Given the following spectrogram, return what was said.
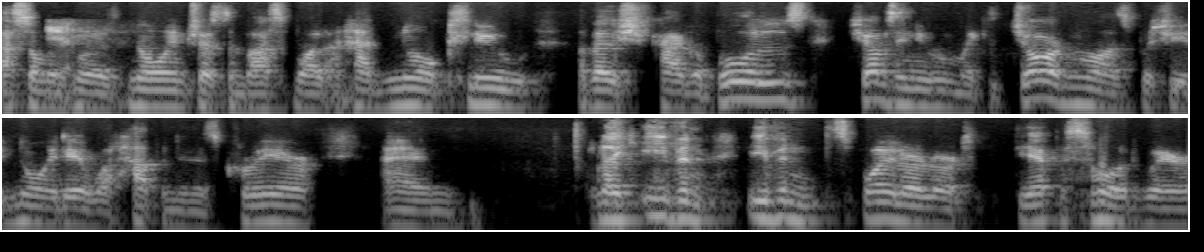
as someone Yeah. who has no interest in basketball and had no clue about Chicago Bulls she obviously knew who Michael Jordan was but she had no idea what happened in his career and like even even spoiler alert the episode where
